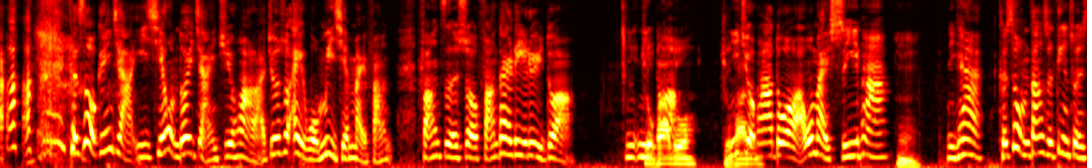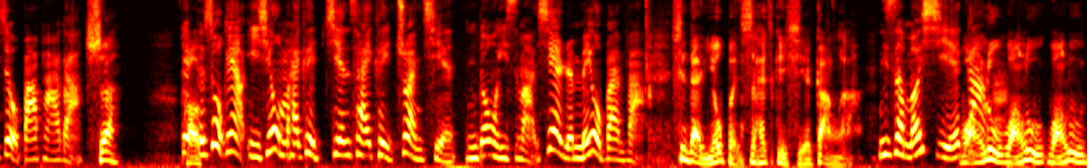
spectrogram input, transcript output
可是我跟你讲，以前我们都会讲一句话啦，就是说，哎，我们以前买房房子的时候，房贷利率多少？你你九趴多，你九趴多啊？我买十一趴。嗯，你看，可是我们当时定存是有八趴的。是啊，对。可是我跟你讲，以前我们还可以兼差，可以赚钱，你懂我意思吗？现在人没有办法。现在你有本事还是可以斜杠啦。你怎么斜杠？网络网络网络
